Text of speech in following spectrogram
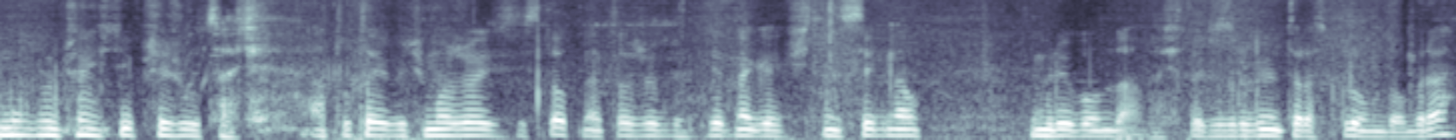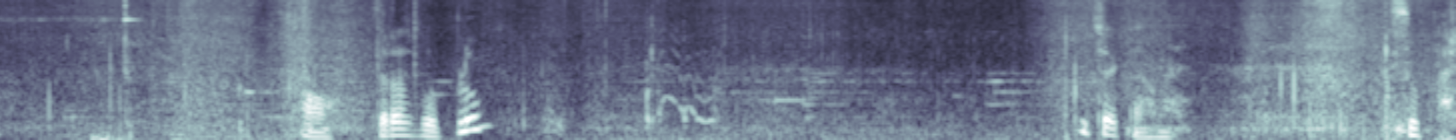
mógłbym częściej przerzucać. A tutaj być może jest istotne to, żeby jednak jakiś ten sygnał tym rybom dawać. Także zrobimy teraz plum, dobra? O, teraz był plum. I czekamy. Super.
